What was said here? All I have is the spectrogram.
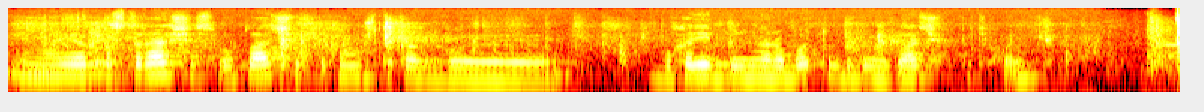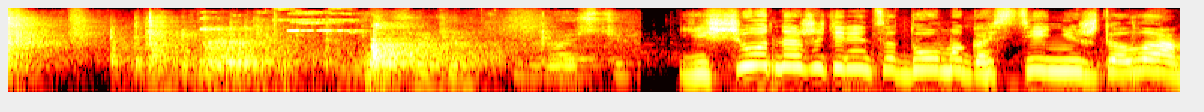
Но я постараюсь сейчас выплачивать, потому что как бы выходить буду на работу, буду выплачивать потихонечку. Здравствуйте. Здрасте. Еще одна жительница дома гостей не ждала.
